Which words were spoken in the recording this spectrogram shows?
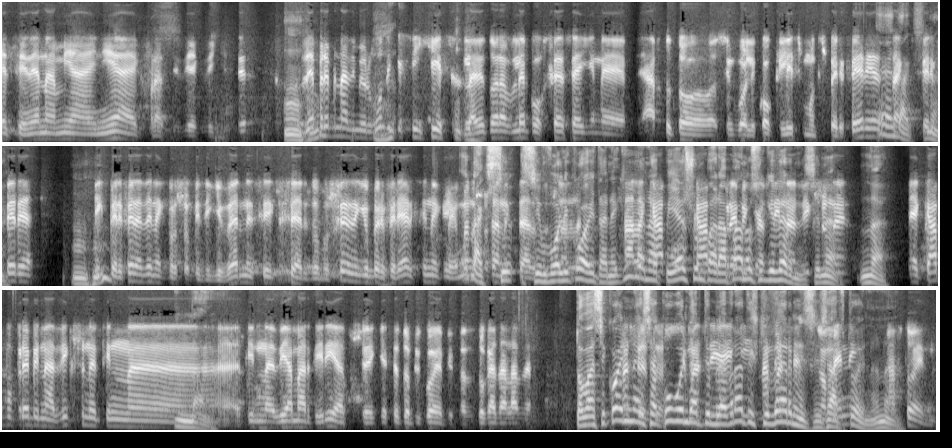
έτσι ένα, μια ενιαία έκφραση διεκδίκησης. Δεν πρέπει να δημιουργούνται και συγχύσεις. δηλαδή τώρα βλέπω χθες έγινε αυτό το συμβολικό κλείσιμο της περιφέρειας. Ε, Εντάξει, εντάξει, η ναι. περιφέρεια Η περιφέρεια δεν εκπροσωπεί την κυβέρνηση, ξέρετε όπως ξέρετε και ο Περιφερειάρχης είναι εκλεγμένος ως Εντάξει, ανεξάρτητος. συμβολικό Αλλά- ήταν εκεί αλλά για να κάπου- πιέσουν κάπου παραπάνω πρέπει στην και αυτοί να κυβέρνηση. Ναι, δείξουν- ναι. Ε, κάπου πρέπει να δείξουν την, ε, Ναι. την διαμαρτυρία τους ε, και σε τοπικό επίπεδο. Το καταλαβαίνω. Το βασικό είναι να Μας εισακούγονται από την σημασία πλευρά έχει της να είμαστε κυβέρνησης. ενωμένοι. Αυτό είναι. Ναι. Αυτό είναι.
